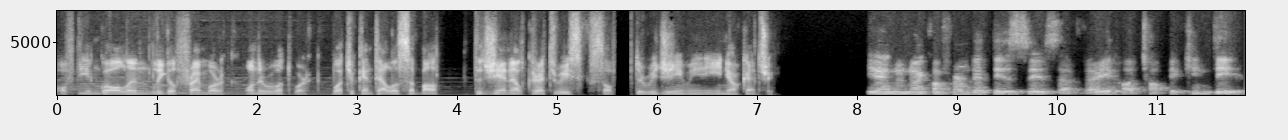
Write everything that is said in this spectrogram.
of the Angolan legal framework on the remote work. What you can tell us about the general characteristics of the regime in, in your country. Yeah, and I confirm that this is a very hot topic indeed.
